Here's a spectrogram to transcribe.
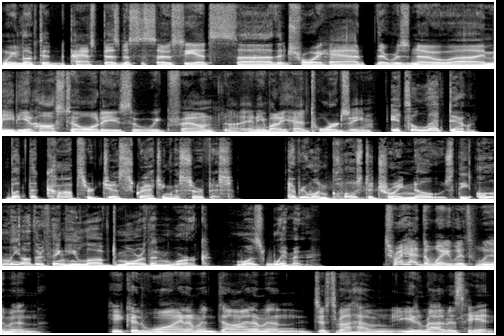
We looked at past business associates uh, that Troy had. There was no uh, immediate hostilities that we found uh, anybody had towards him. It's a letdown, but the cops are just scratching the surface. Everyone close to Troy knows the only other thing he loved more than work was women. Troy had the way with women. He could wine them and dine them and just about have them eat them out of his hand.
